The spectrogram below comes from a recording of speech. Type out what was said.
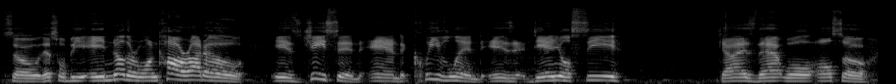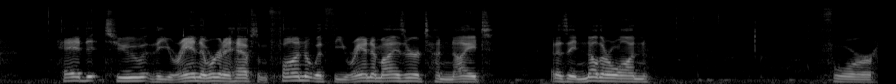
So this will be another one. Colorado is Jason, and Cleveland is Daniel C. Guys, that will also head to the random. We're going to have some fun with the randomizer tonight. That is another one for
